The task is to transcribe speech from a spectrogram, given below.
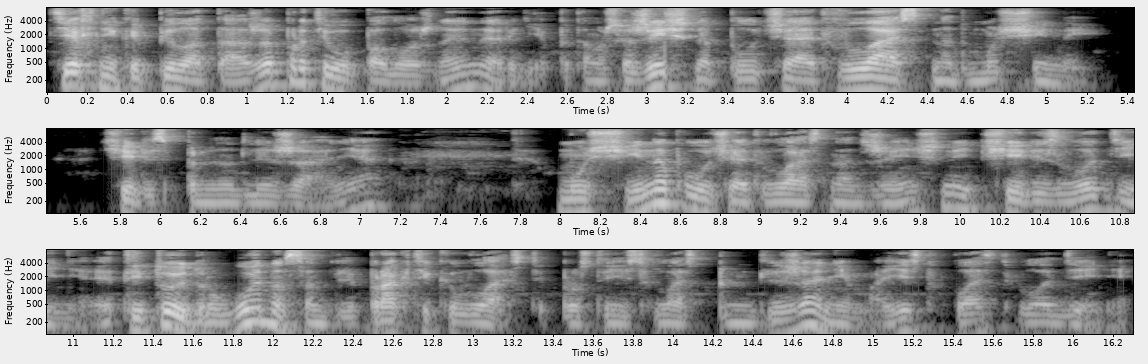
Техника пилотажа противоположной энергии, потому что женщина получает власть над мужчиной через принадлежание, мужчина получает власть над женщиной через владение. Это и то, и другое, на самом деле, практика власти. Просто есть власть принадлежанием, а есть власть владением.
